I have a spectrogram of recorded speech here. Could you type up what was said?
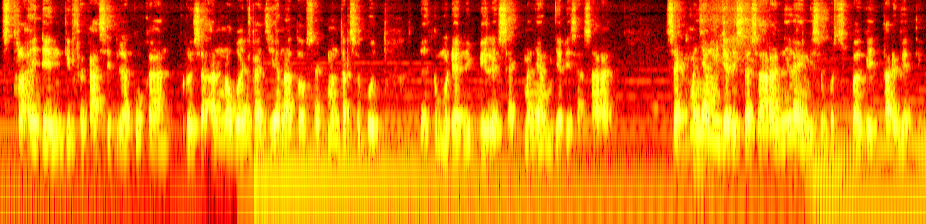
Setelah identifikasi dilakukan, perusahaan melakukan kajian atau segmen tersebut dan kemudian dipilih segmen yang menjadi sasaran. Segmen yang menjadi sasaran inilah yang disebut sebagai targeting.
